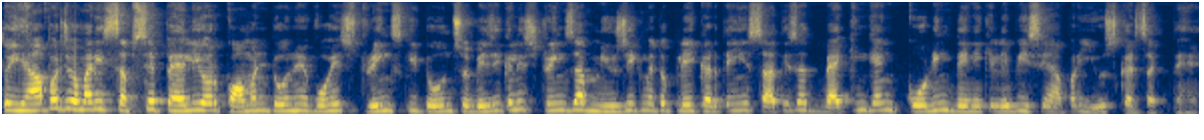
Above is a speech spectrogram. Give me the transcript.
तो यहाँ पर जो हमारी सबसे पहली और कॉमन टोन है, वो है स्ट्रिंग्स की टोन सो बेसिकली स्ट्रिंग्स आप म्यूज़िक में तो प्ले करते हैं साथ ही साथ बैकिंग एंड कोडिंग देने के लिए भी इसे यहाँ पर यूज़ कर सकते हैं।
